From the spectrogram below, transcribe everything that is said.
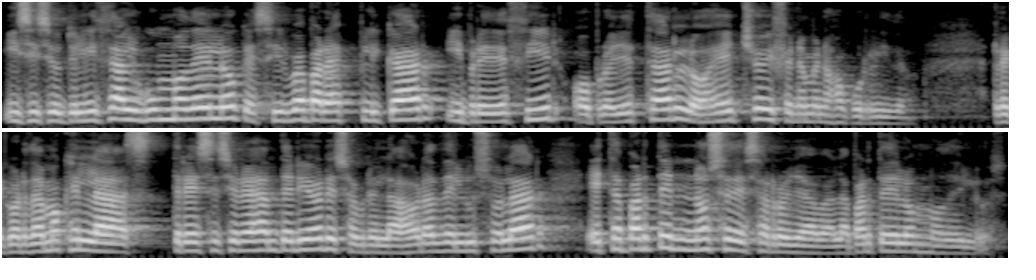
y si se utiliza algún modelo que sirva para explicar y predecir o proyectar los hechos y fenómenos ocurridos. Recordamos que en las tres sesiones anteriores sobre las horas de luz solar, esta parte no se desarrollaba, la parte de los modelos.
